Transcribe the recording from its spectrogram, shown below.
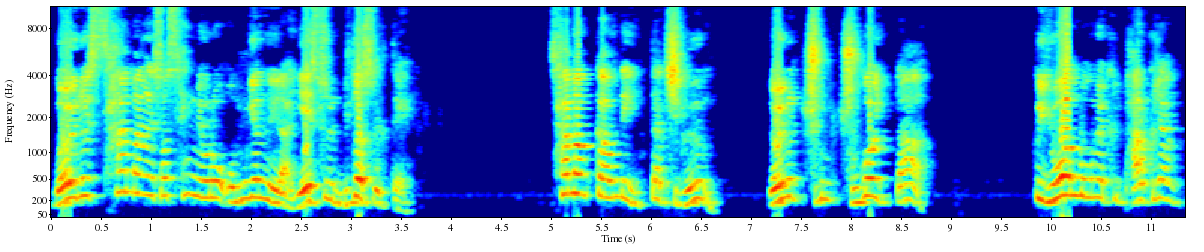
너희를 사망에서 생명으로 옮겼느니라. 예수를 믿었을 때. 사망 가운데 있다, 지금. 너희는 죽, 죽어 있다. 그 요한복음에 그 바로 그냥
